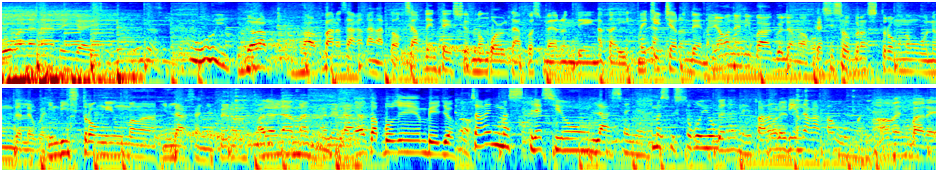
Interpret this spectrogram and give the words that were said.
Bukan na natin, guys. Uy! Sarap. Para sa akin, angat to. Sakto yung texture ng pork, tapos meron ding atay. May chicharon din. Hindi ako nanibago lang ako. Kasi sobrang strong nung unang dalawa. Hindi strong yung mga yung lasa niya. Pero Malalaman. Malalaman. Tapusin niyo yung video. Sa akin, mas less yung lasa niya. Mas gusto ko yung ganun eh. Parang hindi nakakaumay. Akin pare.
